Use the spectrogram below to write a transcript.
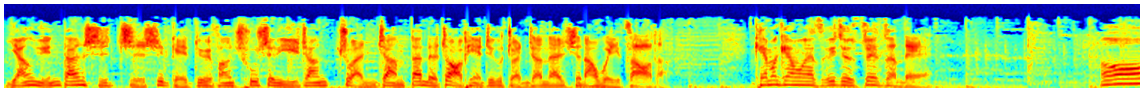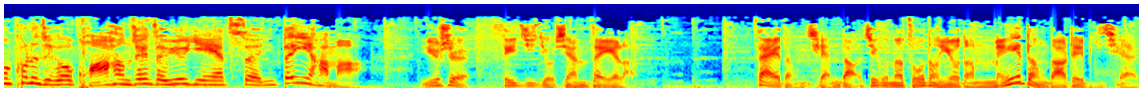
杨云当时只是给对方出示了一张转账单的照片，这个转账单是他伪造的。看嘛看嘛，这个就是转账的。哦，可能这个跨行转账有延迟，你等一下嘛。于是飞机就先飞了。再等钱到，结果呢左等右等没等到这笔钱，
